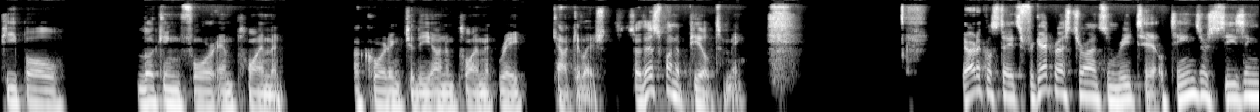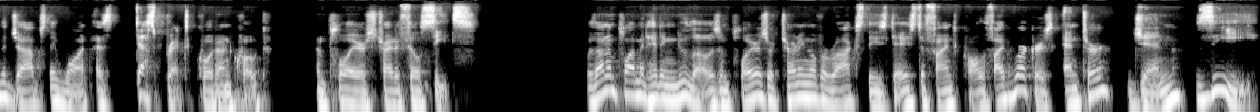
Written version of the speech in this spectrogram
people looking for employment according to the unemployment rate calculations. So this one appealed to me. The article states forget restaurants and retail. Teens are seizing the jobs they want as desperate, quote unquote, employers try to fill seats. With unemployment hitting new lows, employers are turning over rocks these days to find qualified workers. Enter Gen Z,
